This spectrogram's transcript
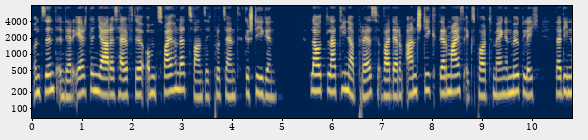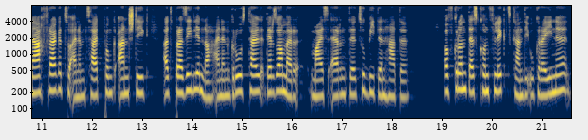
und sind in der ersten Jahreshälfte um 220 Prozent gestiegen. Laut Latina Press war der Anstieg der Maisexportmengen möglich, da die Nachfrage zu einem Zeitpunkt anstieg, als Brasilien noch einen Großteil der Sommermaisernte zu bieten hatte. Aufgrund des Konflikts kann die Ukraine,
